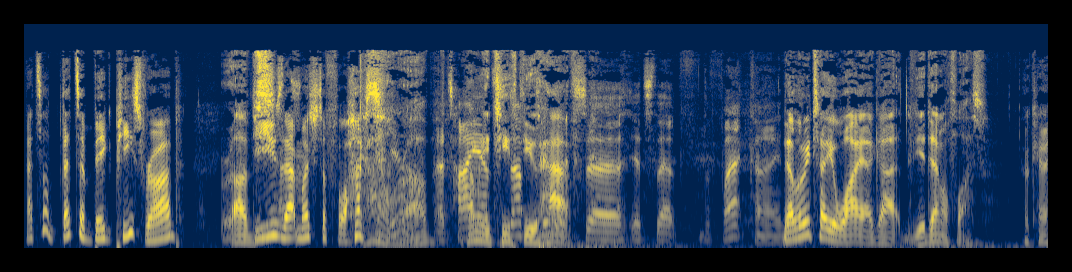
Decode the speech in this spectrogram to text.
That's a that's a big piece, Rob. Rob, Do you use that much to floss? Oh, Rob. That's high How many teeth do you too. have? It's, uh, it's that the flat kind. Now let me tell you why I got the dental floss. Okay.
